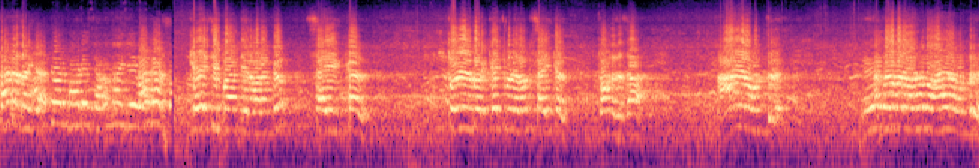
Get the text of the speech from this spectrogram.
டாடா சைக்கிள் அடுத்த மாடு சரணாங்கி கேஜி பாண்டியன் வழங்கும் சைக்கிள் தொழில்நுட்ப கேஜி வழங்கும் சைக்கிள் தோணுது சார் ஆயிரம் ஒன்று ஆயிரம் ஒன்று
